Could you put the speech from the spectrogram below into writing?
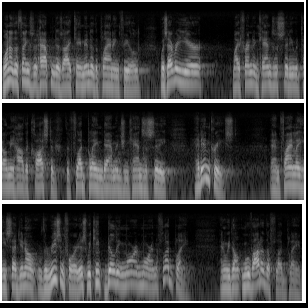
One of the things that happened as I came into the planning field was every year my friend in Kansas City would tell me how the cost of the floodplain damage in Kansas City had increased. And finally he said, you know, the reason for it is we keep building more and more in the floodplain and we don't move out of the floodplain.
